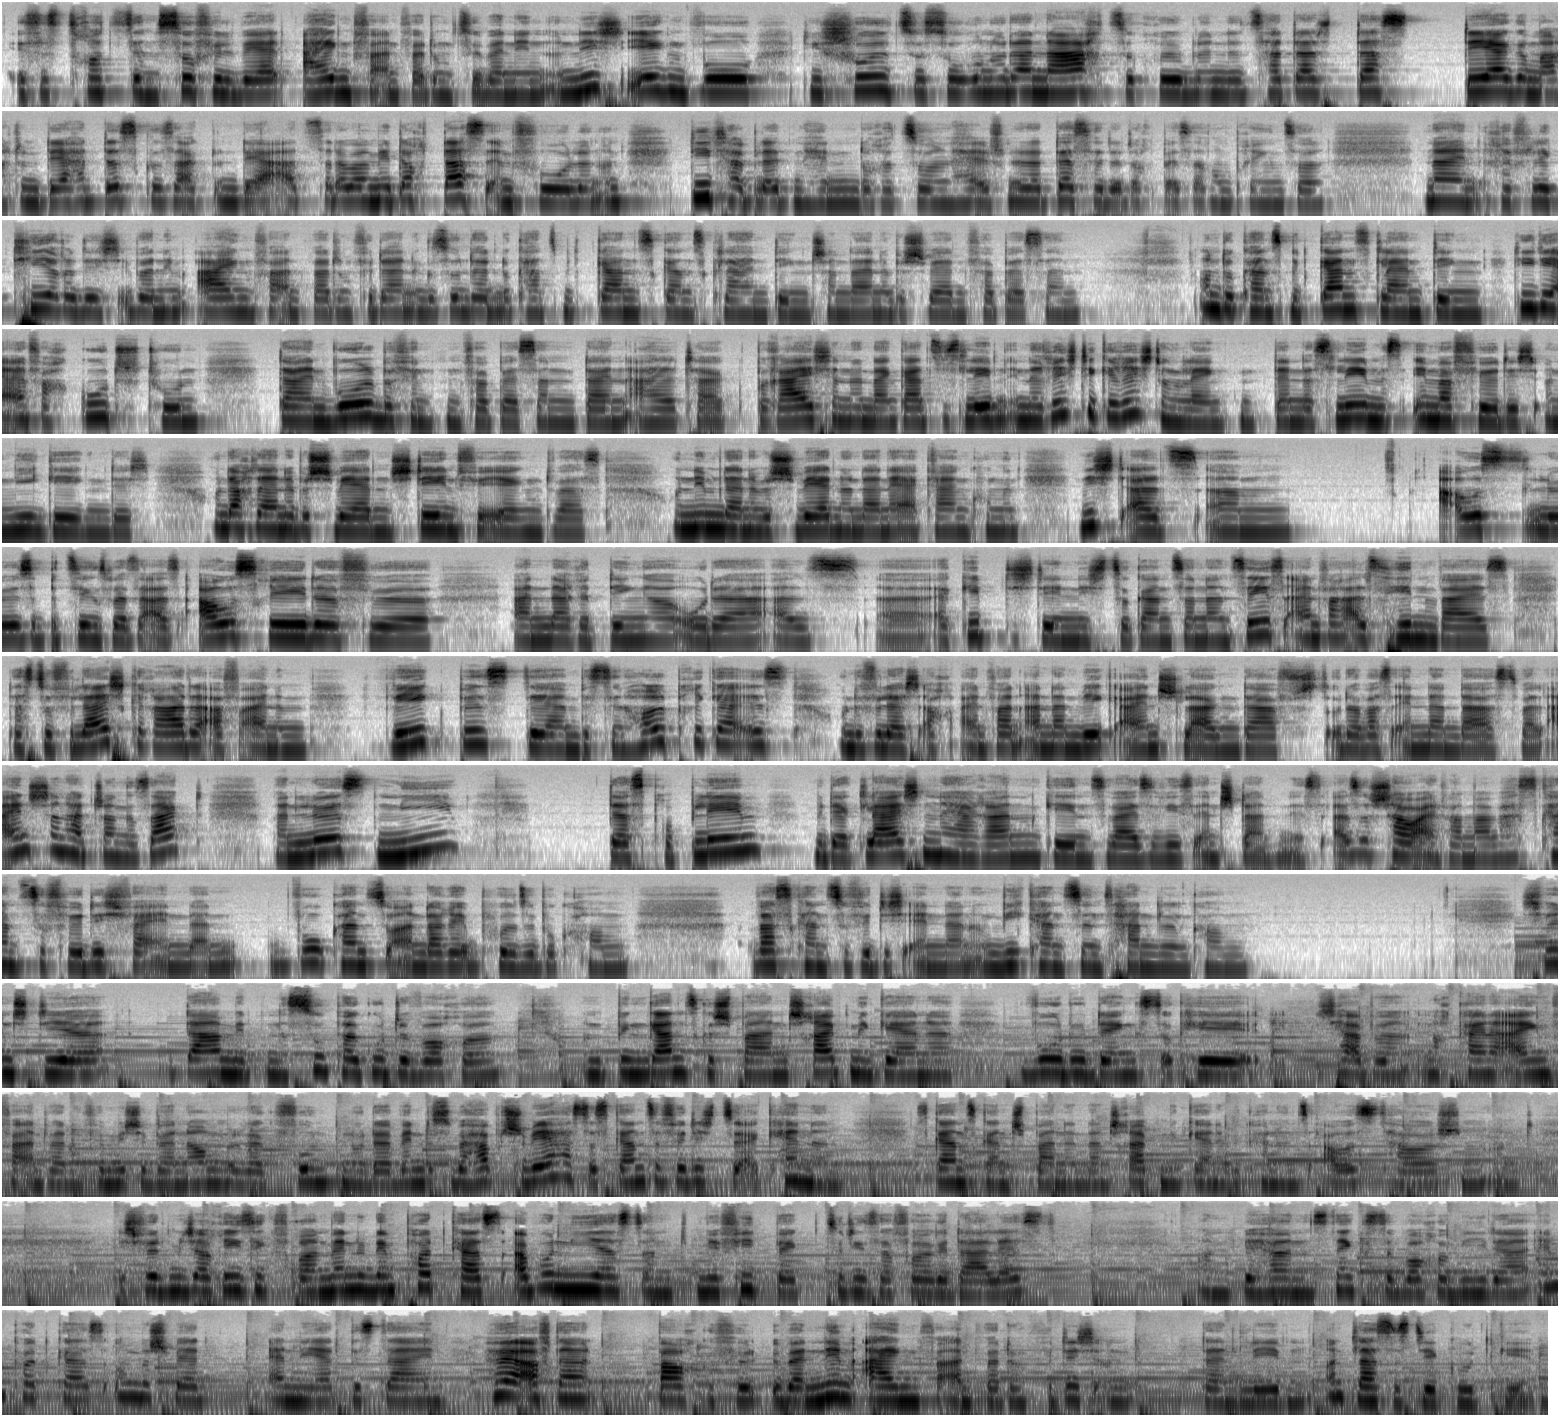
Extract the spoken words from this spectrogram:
ist es trotzdem so viel wert, Eigenverantwortung zu übernehmen und nicht irgendwo die Schuld zu suchen oder nachzugrübeln. Jetzt hat das, das der gemacht und der hat das gesagt und der Arzt hat aber mir doch das empfohlen und die Tabletten hätten doch jetzt sollen helfen oder das hätte doch besser umbringen sollen. Nein, reflektiere dich, übernimm Eigenverantwortung für deine Gesundheit und du kannst mit ganz, ganz kleinen Dingen schon deine Beschwerden verbessern. Und du kannst mit ganz kleinen Dingen, die dir einfach gut tun, dein Wohlbefinden verbessern, deinen Alltag bereichern und dein ganzes Leben in eine richtige Richtung lenken. Denn das Leben ist immer für dich und nie gegen dich. Und auch deine Beschwerden stehen für irgendwas. Und nimm deine Beschwerden und deine Erkrankungen nicht als ähm, Auslöse bzw. als Ausrede für andere Dinge oder als äh, ergibt dich denen nicht so ganz, sondern sehe es einfach als Hinweis, dass du vielleicht gerade auf einem Weg bist, der ein bisschen holpriger ist und du vielleicht auch einfach einen anderen Weg einschlagen darfst oder was ändern darfst. Weil Einstein hat schon gesagt, man löst nie das Problem mit der gleichen Herangehensweise, wie es entstanden ist. Also schau einfach mal, was kannst du für dich verändern? Wo kannst du andere Impulse bekommen? Was kannst du für dich ändern und wie kannst du ins Handeln kommen? Ich wünsche dir damit eine super gute Woche und bin ganz gespannt. Schreib mir gerne, wo du denkst, okay, ich habe noch keine Eigenverantwortung für mich übernommen oder gefunden oder wenn du es überhaupt schwer hast, das Ganze für dich zu erkennen. Ist ganz, ganz spannend. Dann schreib mir gerne, wir können uns austauschen und ich würde mich auch riesig freuen, wenn du den Podcast abonnierst und mir Feedback zu dieser Folge da lässt. Und wir hören uns nächste Woche wieder im Podcast Unbeschwert ernährt. Bis dahin, hör auf dein Bauchgefühl, übernimm Eigenverantwortung für dich und dein Leben und lass es dir gut gehen.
